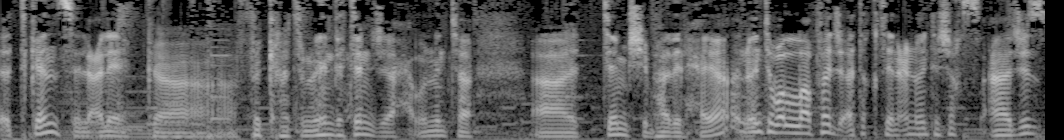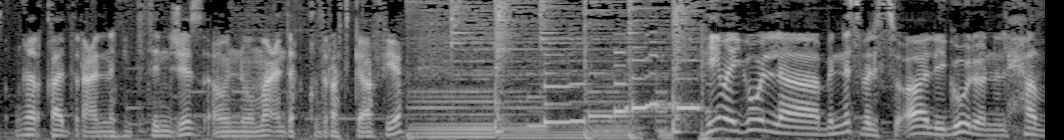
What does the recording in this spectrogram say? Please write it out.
تكنسل عليك آه، فكرة إنه أنت تنجح أو انه أنت آه، تمشي بهذه الحياة إنه أنت والله فجأة تقتنع إنه أنت شخص عاجز غير قادر على إنك أنت تنجز أو إنه ما عندك قدرات كافية. هيما يقول آه، بالنسبة للسؤال يقولوا أن الحظ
